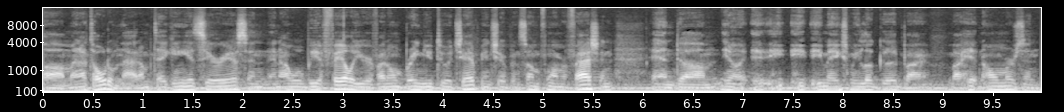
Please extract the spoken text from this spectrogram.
Um, and I told him that I'm taking it serious, and, and I will be a failure if I don't bring you to a championship in some form or fashion. And um, you know, it, he, he makes me look good by, by hitting homers and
